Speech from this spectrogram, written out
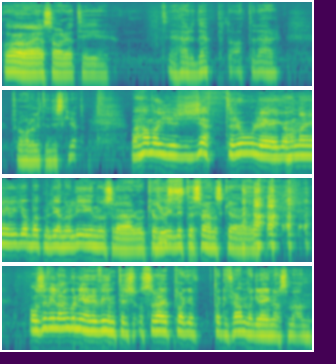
Och jag sa det till, till herr Depp då, att det där, för att hålla lite diskret. Men han var ju jätterolig och han har ju jobbat med Lena Olin och sådär och kunde ju Just lite det. svenska. Och, och så ville han gå ner i vinters och så hade jag tagit, fram de grejerna som han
